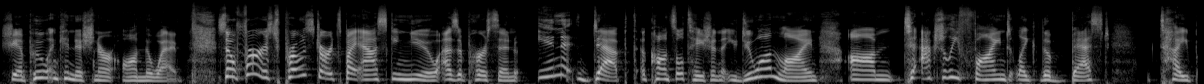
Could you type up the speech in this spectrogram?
shampoo and conditioner on the way. So, first, Prose starts by asking you as a person in depth a consultation that you do online um, to actually find like the best type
